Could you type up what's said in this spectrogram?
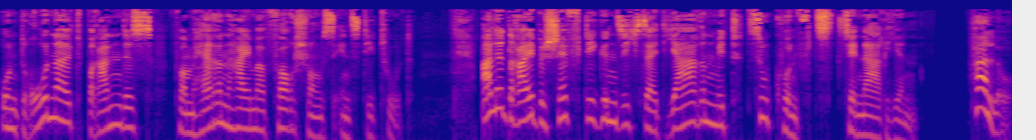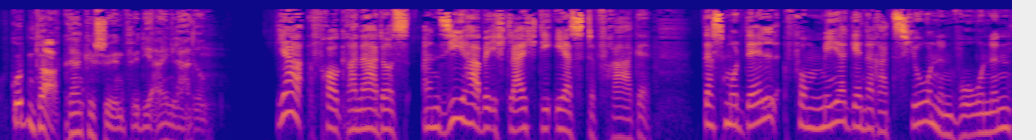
und Ronald Brandes vom Herrenheimer Forschungsinstitut. Alle drei beschäftigen sich seit Jahren mit Zukunftsszenarien. Hallo. Guten Tag. Dankeschön für die Einladung. Ja, Frau Granados, an Sie habe ich gleich die erste Frage. Das Modell vom Mehrgenerationenwohnen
